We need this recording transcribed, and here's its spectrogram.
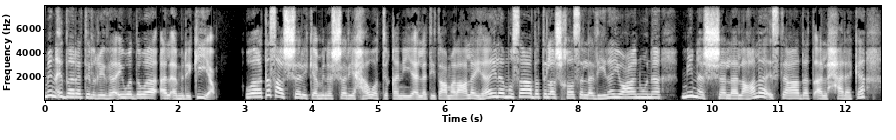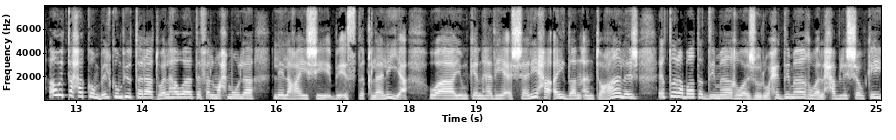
من إدارة الغذاء والدواء الأمريكية. وتسعى الشركة من الشريحة والتقنية التي تعمل عليها إلى مساعدة الأشخاص الذين يعانون من الشلل على استعادة الحركة أو التحكم بالكمبيوترات والهواتف المحمولة للعيش باستقلالية. ويمكن هذه الشريحة أيضا أن تعالج اضطرابات الدماغ وجروح الدماغ والحبل الشوكي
